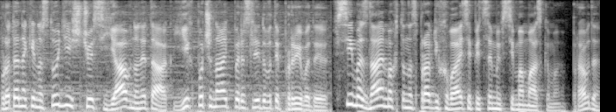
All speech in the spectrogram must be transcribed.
Проте на кіностудії щось явно не так. Їх починають переслідувати привиди. Всі ми знаємо, хто насправді ховається під цими всіма масками, правда?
